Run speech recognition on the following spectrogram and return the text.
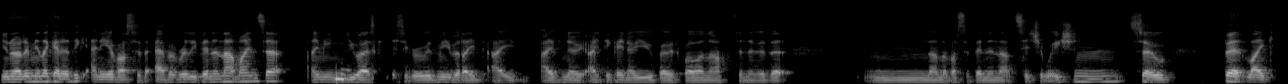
You know what I mean? Like I don't think any of us have ever really been in that mindset. I mean, you guys can disagree with me, but I I I've know I think I know you both well enough to know that none of us have been in that situation. So, but like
